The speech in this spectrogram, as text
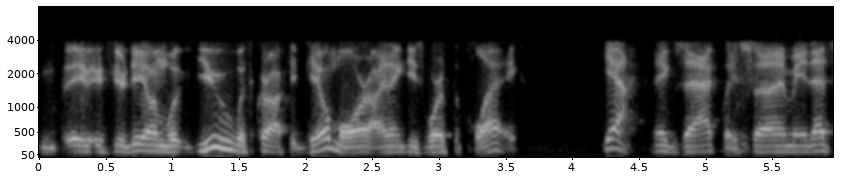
if you're dealing with you with Crockett Gilmore, I think he's worth the play. Yeah, exactly. So I mean, that's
